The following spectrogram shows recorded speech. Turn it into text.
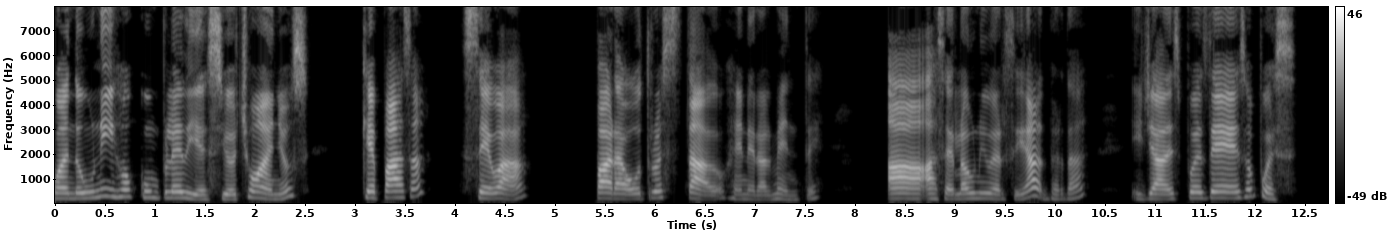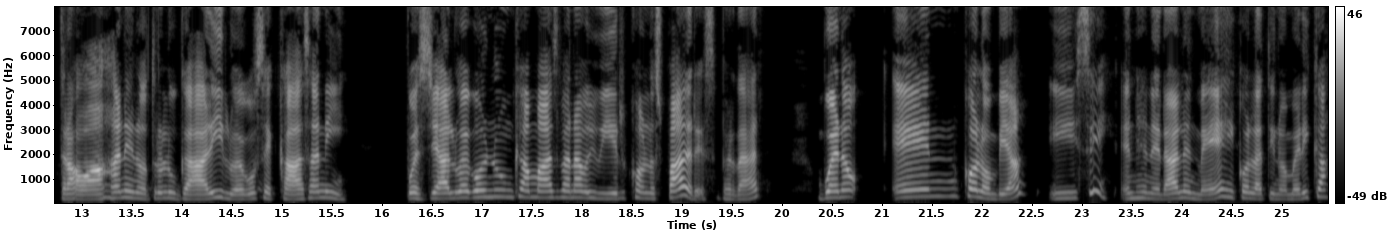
cuando un hijo cumple 18 años, ¿qué pasa? Se va para otro estado generalmente a hacer la universidad, ¿verdad? Y ya después de eso, pues trabajan en otro lugar y luego se casan y pues ya luego nunca más van a vivir con los padres, ¿verdad? Bueno, en Colombia y sí, en general en México, Latinoamérica,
